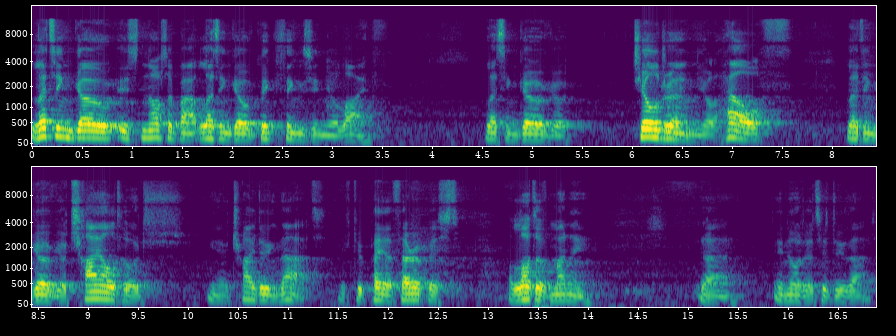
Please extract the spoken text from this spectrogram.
letting go is not about letting go of big things in your life. Letting go of your children, your health, letting go of your childhood. You know, try doing that. You have to pay a therapist a lot of money uh, in order to do that.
